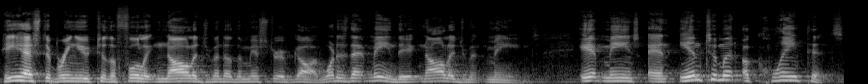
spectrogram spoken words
He has to bring you to the full acknowledgement of the mystery of God. What does that mean? The acknowledgement means it means an intimate acquaintance,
